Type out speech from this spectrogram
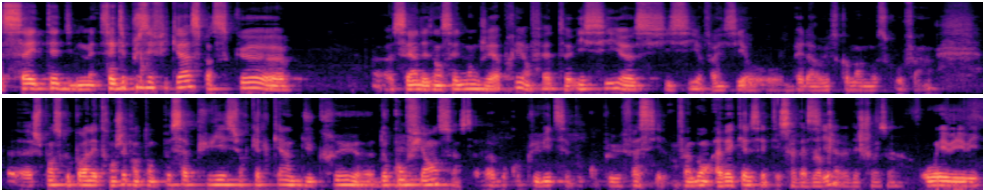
ça a été, ça a été plus efficace parce que euh, c'est un des enseignements que j'ai appris en fait ici, euh, ici, enfin ici au Bélarus comme à Moscou. Enfin, euh, je pense que pour un étranger, quand on peut s'appuyer sur quelqu'un du cru de confiance, ça va beaucoup plus vite, c'est beaucoup plus facile. Enfin bon, avec elle, c'était ça facile. des choses. Oui, oui, oui.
